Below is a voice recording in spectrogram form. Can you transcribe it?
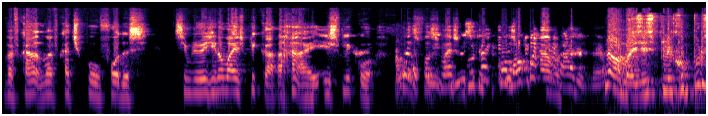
Vai ficar, vai ficar tipo, foda-se simplesmente não vai explicar. Aí explicou. se fosse mais curto, não, explicava. Caralho, né? não, mas explicou por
